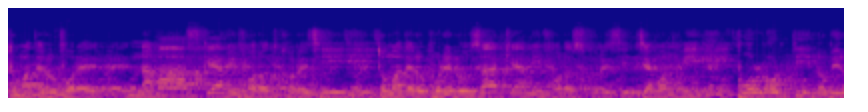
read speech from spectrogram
তোমাদের উপরে নামাজকে আমি ফরজ করেছি, তোমাদের উপরে রোজাকে আমি ফরজ করেছি, যেমন মি পূর্ববর্তী নবীর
